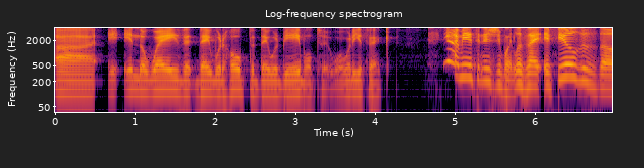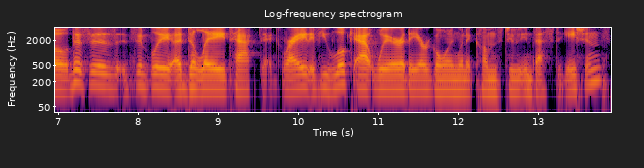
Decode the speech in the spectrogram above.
uh, in the way that they would hope that they would be able to. Well, what do you think? Yeah, I mean, it's an interesting point. Listen, I, it feels as though this is simply a delay tactic, right? If you look at where they are going when it comes to investigations,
